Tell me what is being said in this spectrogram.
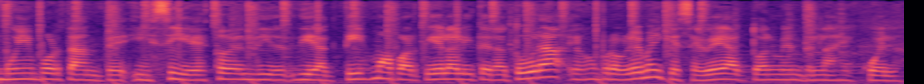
Muy importante. Y sí, esto del didactismo a partir de la literatura es un problema y que se ve actualmente en las escuelas.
